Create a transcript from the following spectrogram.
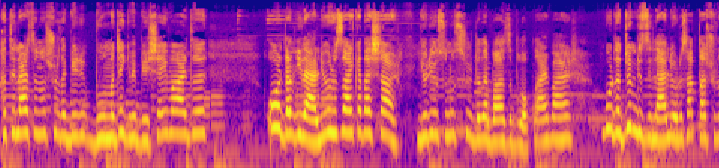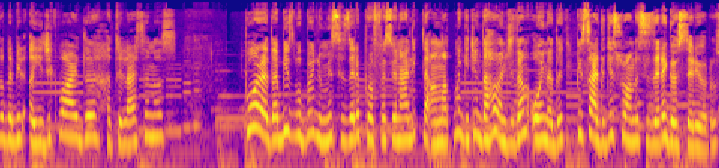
Hatırlarsanız şurada bir bulmaca gibi bir şey vardı. Oradan ilerliyoruz arkadaşlar. Görüyorsunuz şurada da bazı bloklar var. Burada dümdüz ilerliyoruz. Hatta şurada da bir ayıcık vardı hatırlarsanız. Bu arada biz bu bölümü sizlere profesyonellikle anlatmak için daha önceden oynadık. Biz sadece şu anda sizlere gösteriyoruz.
